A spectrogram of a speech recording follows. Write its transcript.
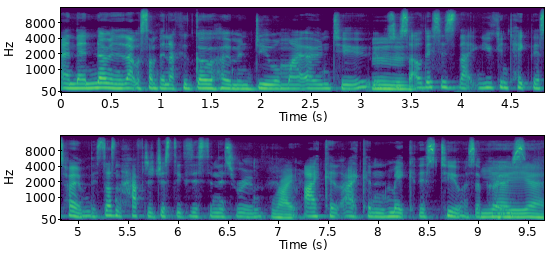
and then knowing that that was something I could go home and do on my own too. It was just hmm. like, oh, this is like you can take this home. This doesn't have to just exist in this room. Right. I can I can make this too. I suppose. Yeah, yeah.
